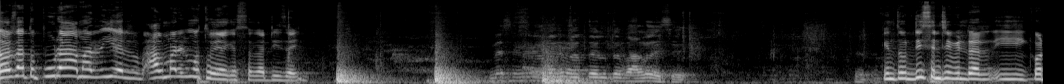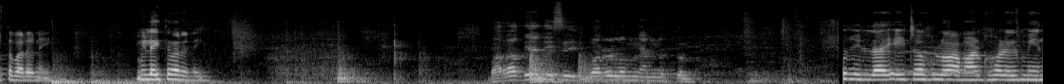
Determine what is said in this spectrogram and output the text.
দরজা তো পুরা আমার ইয়ের আলমারির মতো হয়ে গেছে গা ডিজাইন। কিন্তু ডিসেন্ট টেবিলটার ই করতে পারে নাই, মিলাইতে পারে নাই। ভাড়া দিয়ে দিছি, পরে লোম নেন নতুন। আলহামদুলিল্লাহ এইটা হলো আমার ঘরের মেন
